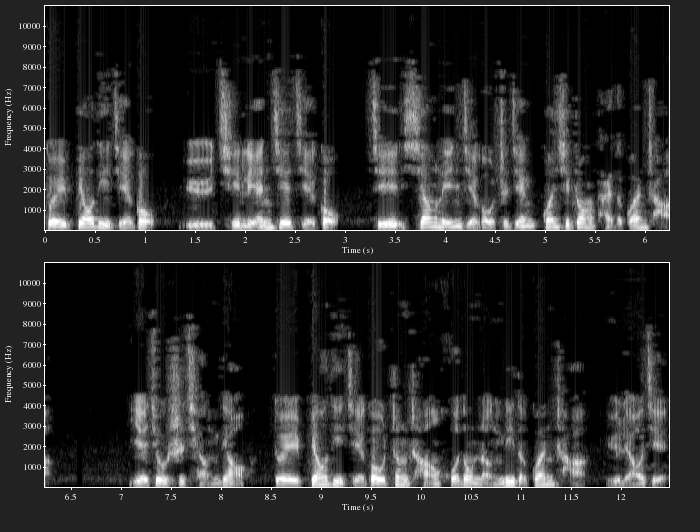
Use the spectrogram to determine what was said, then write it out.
对标的结构与其连接结构及相邻结构之间关系状态的观察，也就是强调对标的结构正常活动能力的观察与了解。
